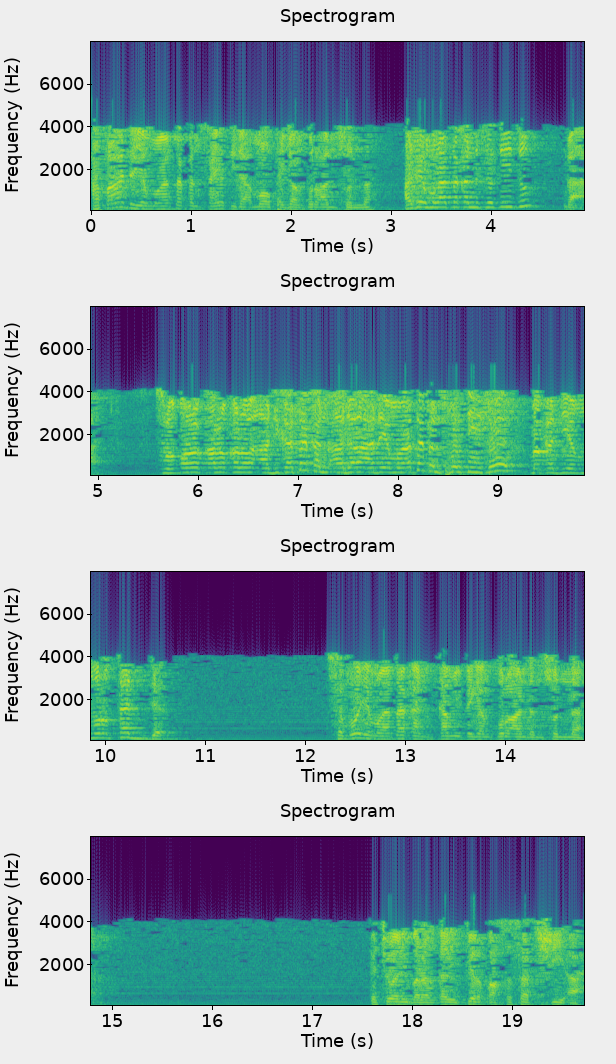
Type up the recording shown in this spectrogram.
Apa ada yang mengatakan saya tidak mau pegang Quran Sunnah? Ada yang mengatakan seperti itu? Enggak ada. Sebab kalau kalau kalau dikatakan ada ada yang mengatakan seperti itu, maka dia murtad. Semuanya mengatakan kami pegang Quran dan Sunnah. Kecuali barangkali firqah sesat Syiah.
